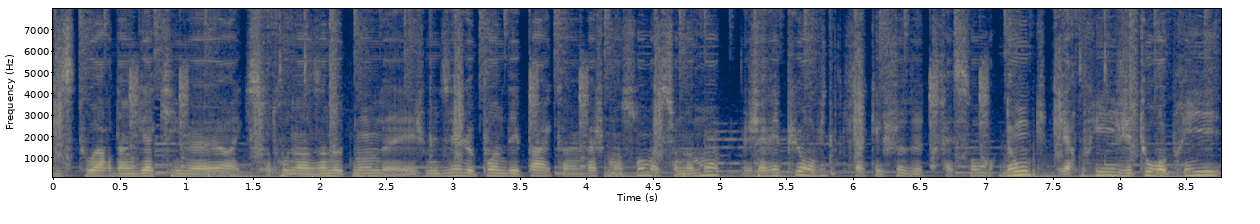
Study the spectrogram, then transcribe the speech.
l'histoire d'un gars qui meurt et qui se retrouve dans un autre monde. Et je me disais, le point de départ est quand même vachement sombre. Et sur le moment, j'avais plus envie de faire quelque chose de très sombre. Donc, j'ai repris, j'ai tout repris.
